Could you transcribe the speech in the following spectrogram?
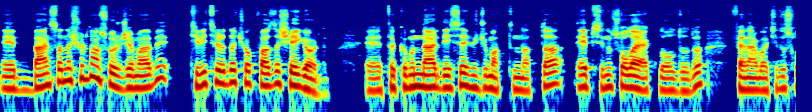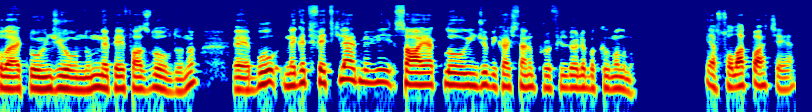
Eee, ben sana şuradan soracağım abi. Twitter'da çok fazla şey gördüm. Eee, takımın neredeyse hücum hattının hatta hepsinin sol ayaklı olduğunu, Fenerbahçe'de sol ayaklı oyuncu yoğunluğunun epey fazla olduğunu. Eee, bu negatif etkiler mi bir sağ ayaklı oyuncu birkaç tane profilde öyle bakılmalı mı? Ya solak bahçe ya.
